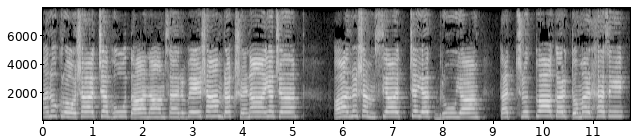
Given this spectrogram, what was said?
अनुक्रोशाच्च भूतानाम् सर्वेषाम् रक्षणाय च। आनृशंस्याच्च यद्ब्रूयाम् तच्छ्रुत्वा कर्तुमर्हसि।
